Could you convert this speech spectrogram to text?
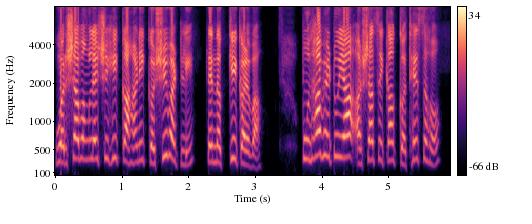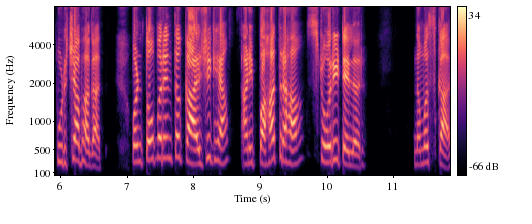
वर्षा बंगल्याची ही कहाणी कशी वाटली ते नक्की कळवा. पुन्हा भेटूया अशाच एका कथेसह पुढच्या भागात. पण तोपर्यंत काळजी घ्या आणि पाहत रहा स्टोरी टेलर नमस्कार.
